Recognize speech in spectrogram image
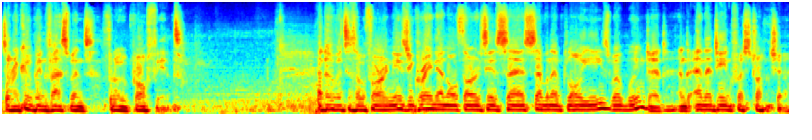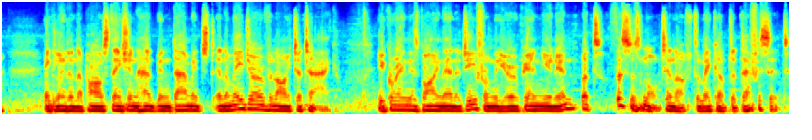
to recoup investment through profit. And over to some foreign news. Ukrainian authorities say seven employees were wounded and energy infrastructure, including a power station, had been damaged in a major overnight attack. Ukraine is buying energy from the European Union, but this is not enough to make up the deficit.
